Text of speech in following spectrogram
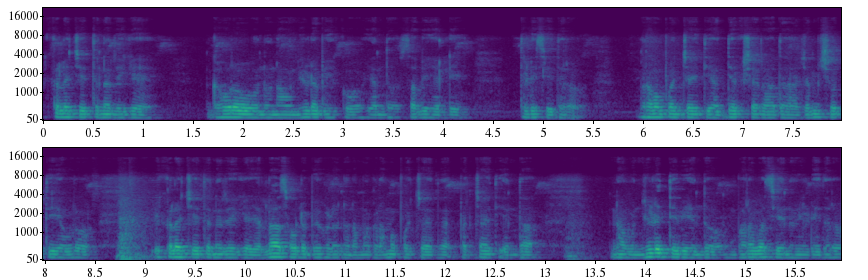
ವಿಕಲಚೇತನರಿಗೆ ಗೌರವವನ್ನು ನಾವು ನೀಡಬೇಕು ಎಂದು ಸಭೆಯಲ್ಲಿ ತಿಳಿಸಿದರು. ಗ್ರಾಮ ಪಂಚಾಯಿತಿ ಅಧ್ಯಕ್ಷರಾದ ಜಂಶ್ವತಿಯವರು ವಿಕಲಚೇತನರಿಗೆ ಎಲ್ಲ ಸೌಲಭ್ಯಗಳನ್ನು ನಮ್ಮ ಗ್ರಾಮ ಪಂಚಾಯತ್ ಪಂಚಾಯಿತಿಯಿಂದ ನಾವು ನೀಡುತ್ತೇವೆ ಎಂದು ಭರವಸೆಯನ್ನು ನೀಡಿದರು.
